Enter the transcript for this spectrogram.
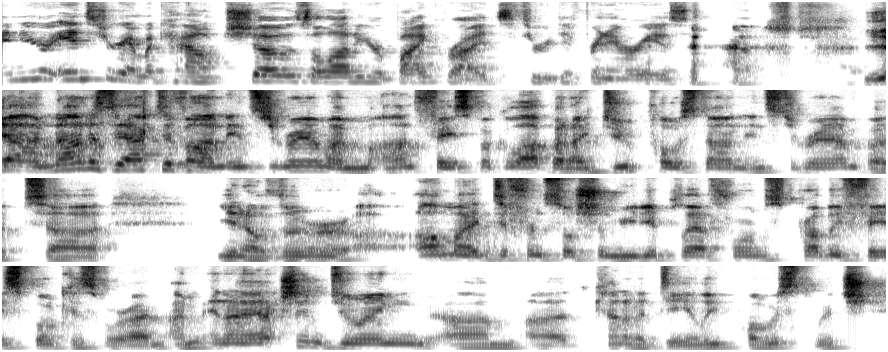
And your Instagram account shows a lot of your bike rides through different areas. yeah, I'm not as active on Instagram. I'm on Facebook a lot, but I do post on Instagram. But uh, you know, there are all my different social media platforms. Probably Facebook is where I'm. I'm and I actually am doing um, a, kind of a daily post, which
